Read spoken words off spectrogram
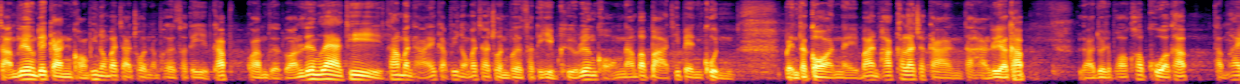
สามเรื่องด้วยกันของพี่น้องประชาชนอำเภอสัตหีบครับความเดือดร้อนเรื่องแรกที่สร้างปัญหาให้กับพี่น้องประชาชนอำเภอสัตหีบคือเรื่องของน้ำประปาที่เป็นขุ่นเป็นตะกอนในบ้านพักข้าราชการทหารเรือครับ โดยเฉพาะครอบครัวครับทำให้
